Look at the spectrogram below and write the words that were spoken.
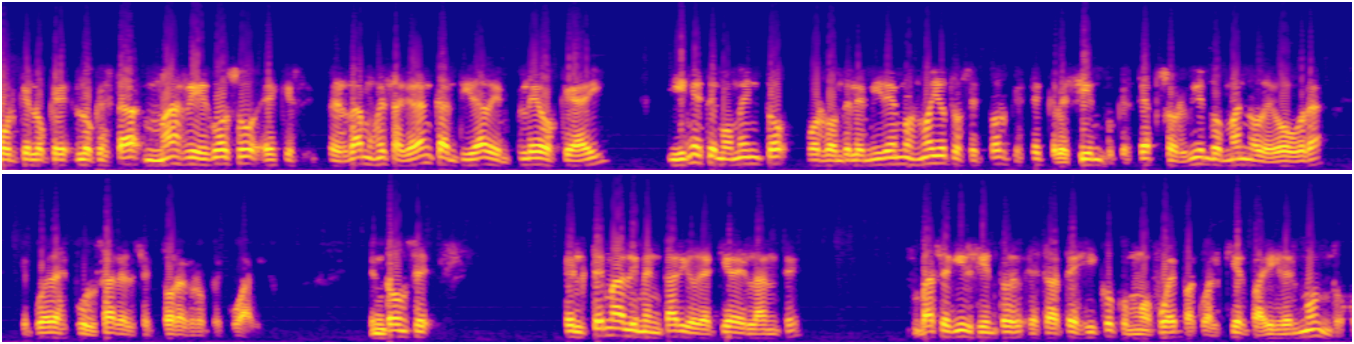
Porque lo que, lo que está más riesgoso es que perdamos esa gran cantidad de empleos que hay y en este momento, por donde le miremos, no hay otro sector que esté creciendo, que esté absorbiendo mano de obra que pueda expulsar el sector agropecuario. Entonces, el tema alimentario de aquí adelante va a seguir siendo estratégico como fue para cualquier país del mundo.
